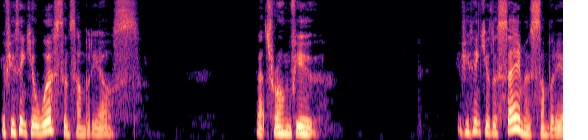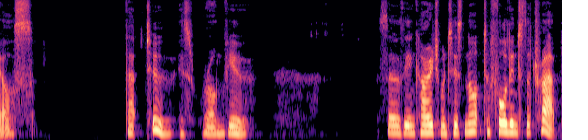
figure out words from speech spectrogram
If you think you're worse than somebody else, that's wrong view. If you think you're the same as somebody else, that too is wrong view. So the encouragement is not to fall into the trap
